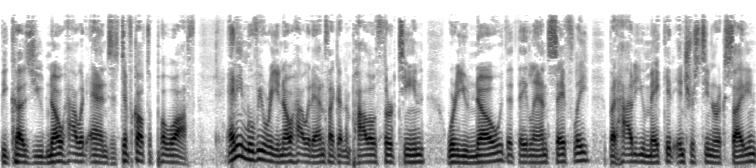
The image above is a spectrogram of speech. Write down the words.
because you know how it ends. It's difficult to pull off. Any movie where you know how it ends, like an Apollo 13, where you know that they land safely, but how do you make it interesting or exciting?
